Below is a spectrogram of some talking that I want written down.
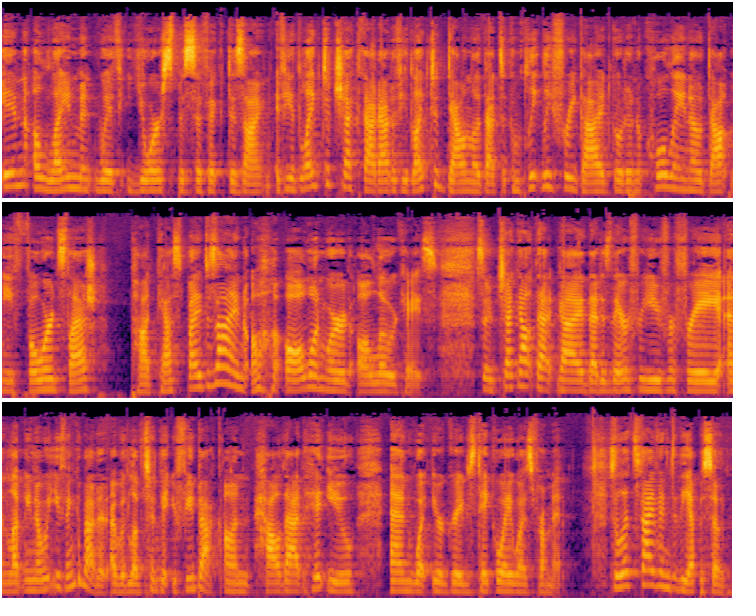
in alignment with your specific design. If you'd like to check that out, if you'd like to download that, it's a completely free guide. Go to nicolelaino.me forward slash podcast by design, all, one word, all lowercase. So check out that guide that is there for you for free and let me know what you think about it. I would love to get your feedback on how that hit you and what your greatest takeaway was from it. So let's dive into the episode.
